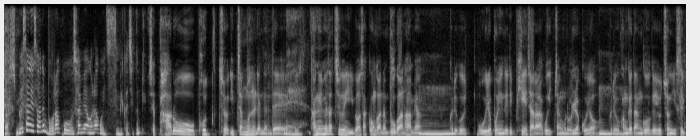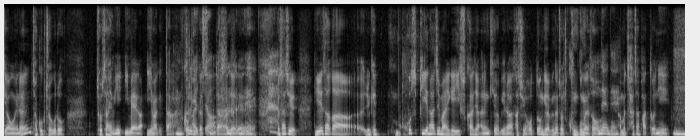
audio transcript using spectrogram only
맞습니다. 회사에서는 뭐라고 설명을 하고 있습니까 지금? 이제 바로 보, 저 입장문을 냈는데 네. 이- 당연히 회사 측은 이번 사건과는 무관하면 음. 그리고 오히려 본인들이 피해자라고 입장문을 올렸고요. 음. 그리고 관계 당국의 요청이 있을 경우에는 적극적으로 조사에 임- 임해, 임하겠다. 음, 그거. 밝혔습니다. 네네네. 네. 사실 이 회사가 이렇게 뭐 코스피긴 하지만 이게 익숙하지 않은 기업이라 사실 어떤 기업인가 저도 궁금해서 네네. 한번 찾아봤더니 음.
